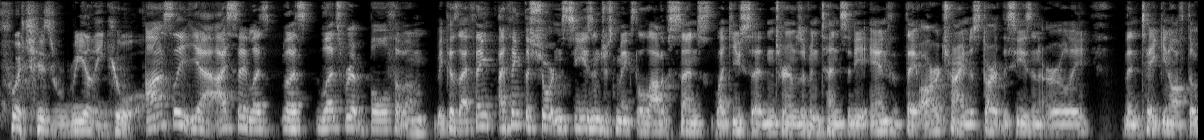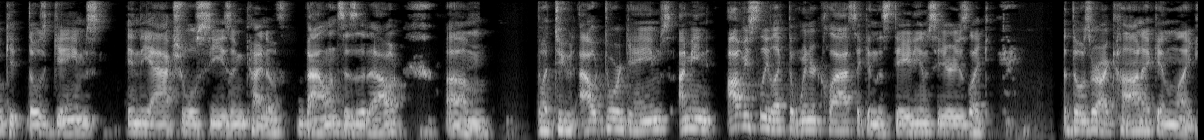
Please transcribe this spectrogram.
which is really cool Honestly, yeah, I say let's let's let's rip both of them because I think I think the shortened season just makes a lot of sense, like you said, in terms of intensity, and that they are trying to start the season early. Then taking off those games in the actual season kind of balances it out. Um, but dude, outdoor games. I mean, obviously, like the Winter Classic and the Stadium Series, like those are iconic and like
